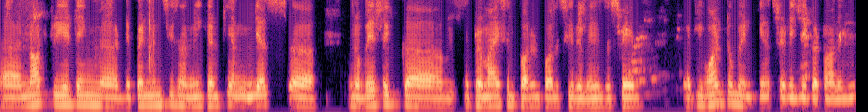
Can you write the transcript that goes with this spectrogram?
uh, not creating uh, dependencies on any country, and India's uh, you know basic um, premise in foreign policy remains the same. That we want to maintain strategic autonomy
